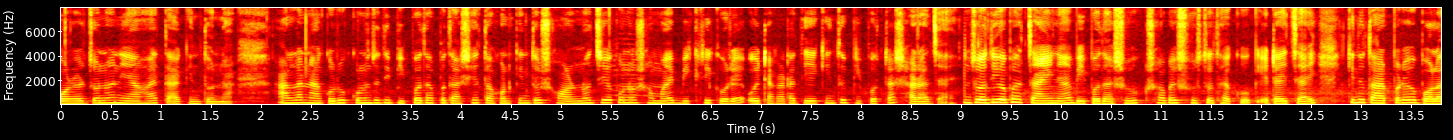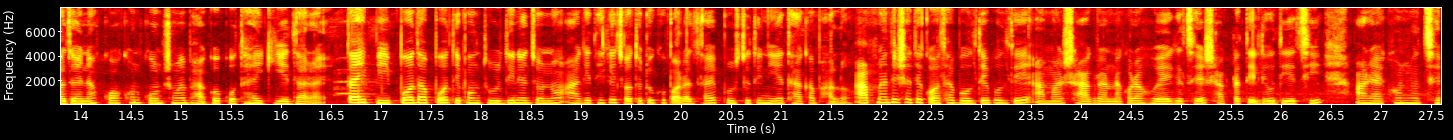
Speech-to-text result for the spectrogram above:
পরার জন্য নেওয়া হয় তা কিন্তু না। আল্লাহ না করুক, কোনো যদি বিপদ আপদ আসে, তখন কিন্তু স্বর্ণ যে কোনো সময় বিক্রি করে ওই টাকাটা দিয়ে কিন্তু বিপদটা সারা যায়। যদিও বা চাই না বিপদ আসুক, সবাই সুস্থ থাকুক, এটাই চাই, কিন্তু তারপরেও বলা যায় না কখন কোন সময় ভাগ্য কোথায় গিয়ে দাঁড়ায়। তাই বিপদ, আপদ এবং দুর্দিনের জন্য আগে থেকে যতটুকু পারা যায় প্রস্তুতি নিয়ে থাকা ভালো। আপনাদের সাথে কথা বলতে বলতে আমার শাক রান্না করা হয়ে গেছে, শাকটা তেলেও দিয়েছি। আর এখন হচ্ছে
